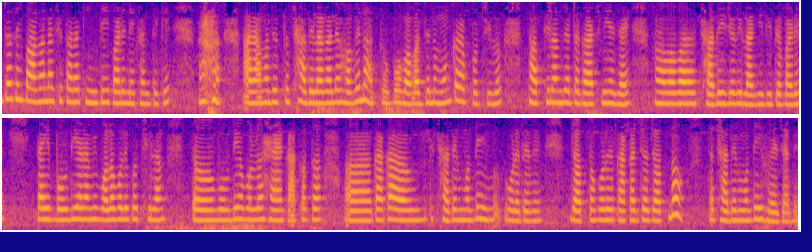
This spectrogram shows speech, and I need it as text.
যাদের বাগান আছে তারা কিনতেই পারেন এখান থেকে। আর আমাদের তো ছাদে লাগালে হবে না। তবুও বাবার জন্য মন খারাপ করছিল। ভাবছিলাম যে একটা গাছ নিয়ে আমার বাবা ছাদেই যদি লাগিয়ে দিতে পারে। তাই বৌদি আর আমি বলা বলি করছিলাম। তো বৌদিও বলল হ্যাঁ কাকা তো কাকা ছাদের মধ্যেই করে দেবে। যত্ন করে কাকার যা যত্ন, তা ছাদের মধ্যেই হয়ে যাবে।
